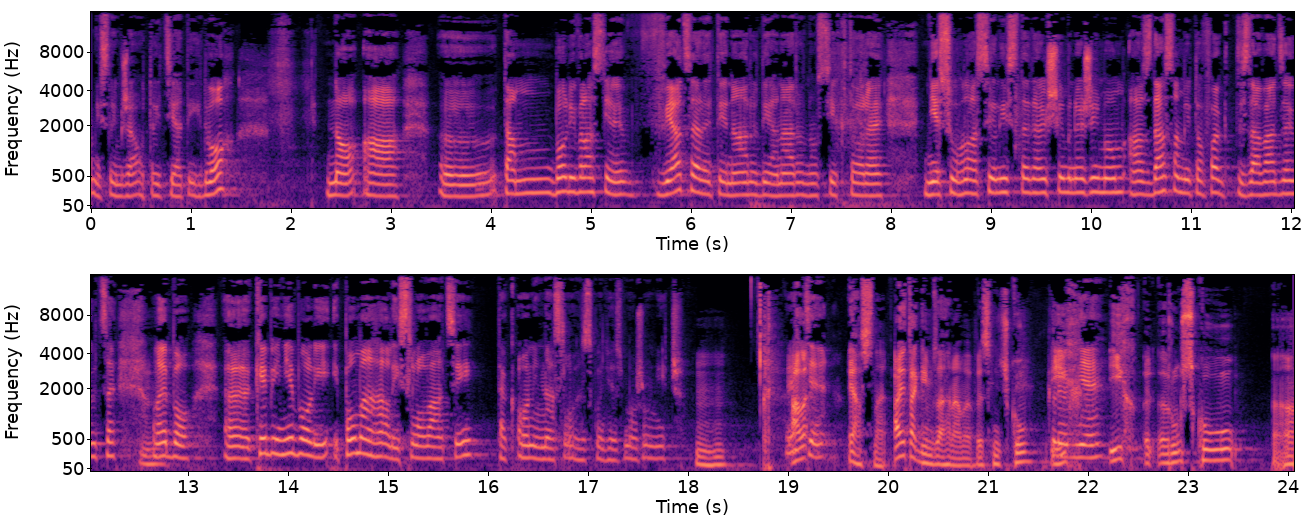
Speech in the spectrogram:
myslím, že o 32. No a e, tam boli vlastne viaceré tie národy a národnosti, ktoré nesúhlasili s tedajším režimom a zdá sa mi to fakt zavádzajúce, mm. lebo e, keby neboli, pomáhali Slováci, tak oni na Slovensku nezmôžu nič. Mm-hmm. Ale jasné, aj tak im zahráme pesničku. Kľudne. Ich, ich Rusku a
